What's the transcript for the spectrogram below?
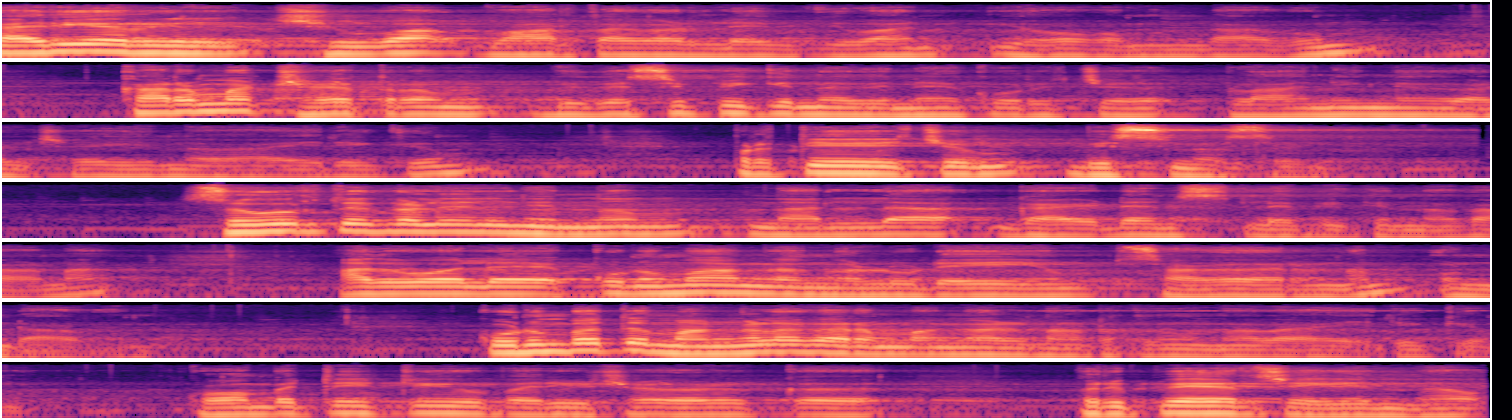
കരിയറിൽ ശുഭ വാർത്തകൾ ലഭിക്കുവാൻ യോഗമുണ്ടാകും. കർമ്മക്ഷേത്രം വികസിപ്പിക്കുന്നതിനെക്കുറിച്ച് പ്ലാനിങ്ങുകൾ ചെയ്യുന്നതായിരിക്കും. പ്രത്യേകിച്ചും ബിസിനസ്സിൽ. സുഹൃത്തുക്കളിൽ നിന്നും നല്ല ഗൈഡൻസ് ലഭിക്കുന്നതാണ്. അതുപോലെ കുടുംബാംഗങ്ങളുടെയും സഹകരണം ഉണ്ടാകും. കുടുംബത്ത് മംഗളകർമ്മങ്ങൾ നടത്തുന്നതായിരിക്കും. കോമ്പറ്റേറ്റീവ് പരീക്ഷകൾക്ക് പ്രിപ്പയർ ചെയ്യുന്ന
